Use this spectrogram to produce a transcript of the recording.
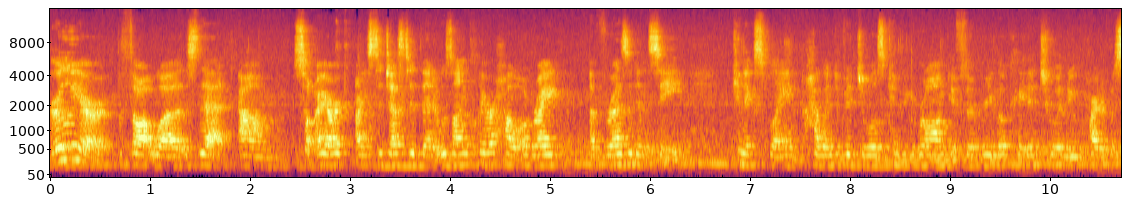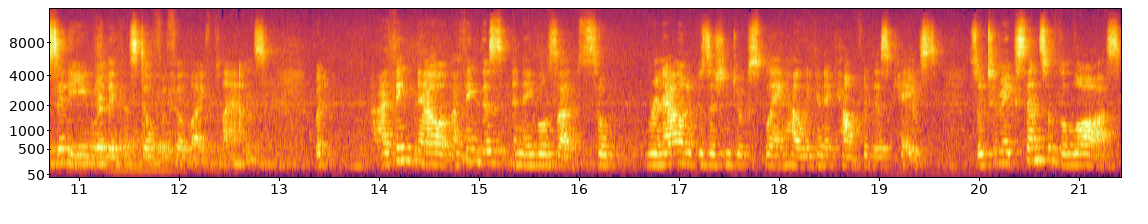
Earlier, the thought was that, um, so I, I suggested that it was unclear how a right of residency can explain how individuals can be wrong if they're relocated to a new part of a city where they can still fulfill life plans. But I think now, I think this enables us, so we're now in a position to explain how we can account for this case. So to make sense of the loss,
